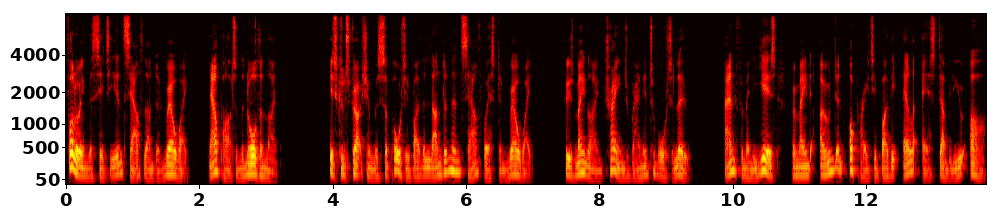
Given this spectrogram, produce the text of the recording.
following the City and South London Railway, now part of the Northern Line. Its construction was supported by the London and South Western Railway, whose mainline trains ran into Waterloo and for many years remained owned and operated by the LSWR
